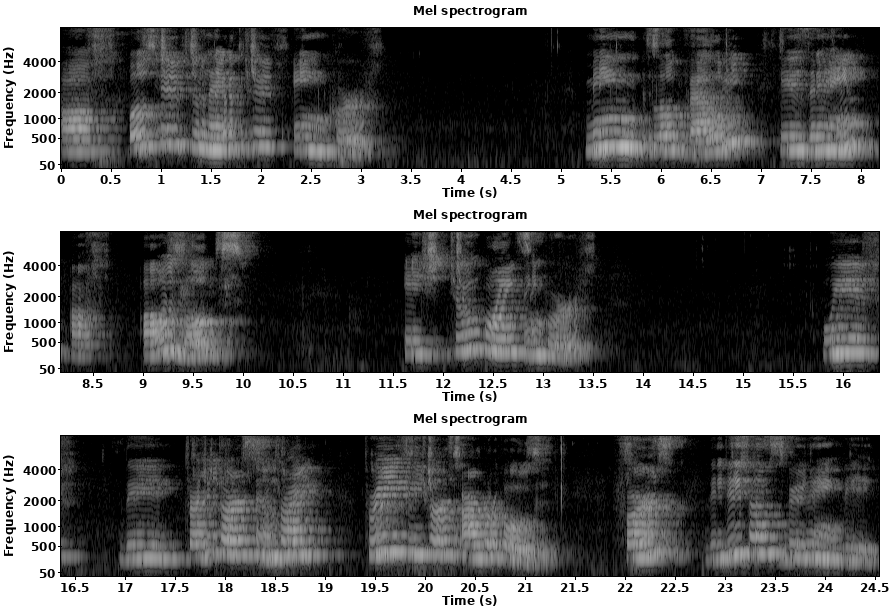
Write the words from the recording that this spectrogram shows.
of positive to negative in curve. Mean slope value is the mean of all slopes, each two points in curve, with the trajectory centroid, three features are proposed. First, the distance between the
